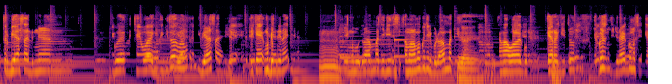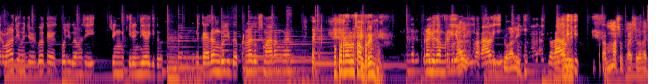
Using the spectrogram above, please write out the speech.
terbiasa dengan gue kecewa gitu-gitu lama-lama jadi biasa jadi, jadi kayak ngebiarin aja. Hmm, kayak ngebodo amat. Jadi lama-lama gue jadi bodo amat gitu. Iya iya. yang awalnya gue care gitu ya gue jujur aja gue masih care banget sih sama cewek gue kayak gue juga masih sering mikirin dia gitu Hmm. ya kadang gue juga pernah tuh ke Semarang kan Oh pernah lu samperin? pernah gue samperin Dua kali. dua kali dua kali dua kali kali. pertama surprise banget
